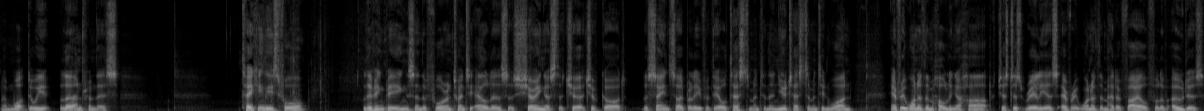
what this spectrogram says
And what do we learn from this? Taking these four living beings and the four and twenty elders as showing us the church of God, the saints, I believe, of the Old Testament and the New Testament in one, every one of them holding a harp, just as really as every one of them had a vial full of odours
